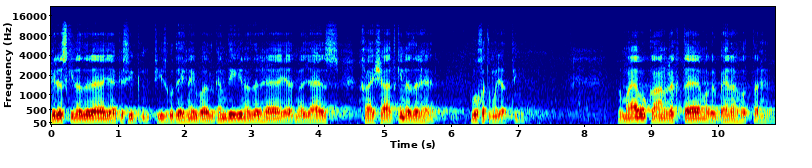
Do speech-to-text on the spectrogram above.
ہرس کی نظر ہے یا کسی چیز کو دیکھنے کے بعد گندگی کی نظر ہے یا ناجائز خواہشات کی نظر ہے وہ ختم ہو جاتی ہے۔ فرمایا وہ کان رکھتا ہے مگر بہرا ہوتا ہے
